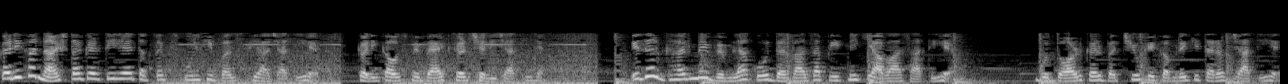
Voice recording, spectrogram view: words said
कनिका नाश्ता करती है, तब तक स्कूल की बस भी आ जाती है। कनिका उसमें बैठकर चली जाती है। इधर घर में विमला को दरवाज़ा पीटने की आवाज़ आती है। वो दौड़कर बच्चियों के कमरे की तरफ़ जाती है।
